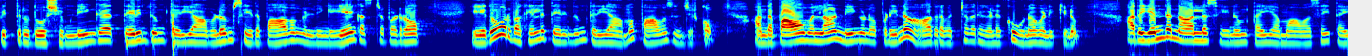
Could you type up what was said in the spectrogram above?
பித்ரு தோஷம் நீங்கள் தெரிந்தும் தெரியாமலும் செய்த பாவங்கள் நீங்கள் ஏன் கஷ்டப்படுறோம்? ஏதோ ஒரு வகையில் தெரிந்தும் தெரியாமல் பாவம் செஞ்சுருக்கோம். அந்த பாவமெல்லாம் நீங்கணும் அப்படின்னா ஆதரவற்றவர்களுக்கு உணவளிக்கணும். அதை எந்த நாளில் செய்யணும்? தை அமாவாசை தை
